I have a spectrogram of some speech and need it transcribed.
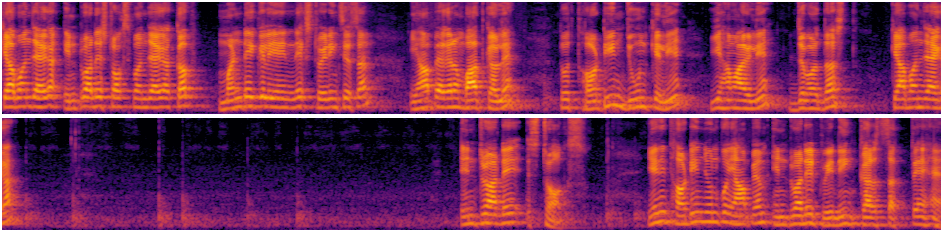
क्या बन जाएगा? इंट्राडे स्टॉक्स बन जाएगा। कब? मंडे के लिए नेक्स्ट ट्रेडिंग सेशन यहाँ पे अगर हम बात कर लें तो 13 जून के लिए ये हमारे लिए ज़बरदस्त क्या बन जाएगा? इंट्राडे स्टॉक्स यानी 13 जून को यहाँ पे हम इंट्राडे ट्रेडिंग कर सकते हैं।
